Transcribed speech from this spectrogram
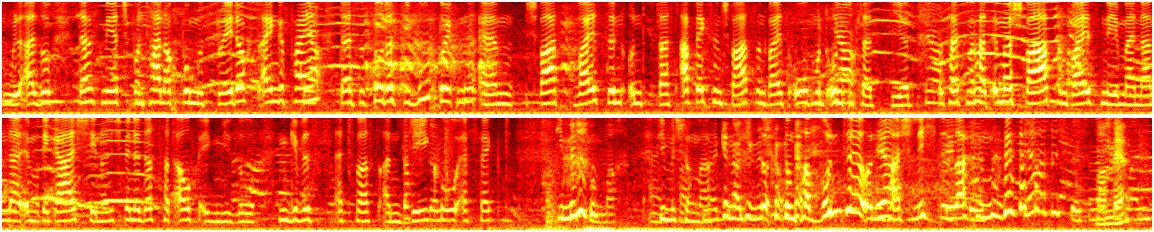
cool. Also da ist mir jetzt spontan auch Bungo Stray Dogs eingefallen. Ja. Da ist es so, dass die Buchrücken ähm, schwarz-weiß sind und das abwechselnd schwarz und weiß oben und unten Ja. platziert. Ja. Das heißt, man hat immer schwarz und weiß nebeneinander im Regal stehen. Und ich finde, das hat auch irgendwie so ein gewisses etwas an. Deko-Effekt. Die Mischung macht's einfach. Die Mischung ne? macht. Genau, die Mischung. So, so ein paar bunte und ein Ja, paar schlichte richtig. Sachen. Ja, richtig. Und Man dann stellt merkt- man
